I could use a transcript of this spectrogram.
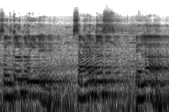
સંકલ્પ કરીને સાડા દસ પહેલાં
